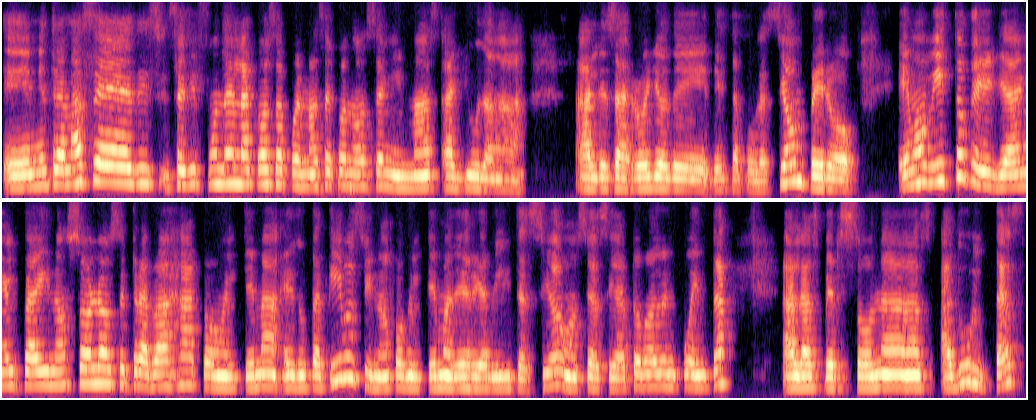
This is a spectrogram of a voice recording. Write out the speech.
eh, mientras más se, se, difunden las cosas, pues más se conocen y más ayudan a, al desarrollo de, de, esta población. Pero hemos visto que ya en el país no solo se trabaja con el tema educativo, sino con el tema de rehabilitación. O sea, se ha tomado en cuenta a las personas adultas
